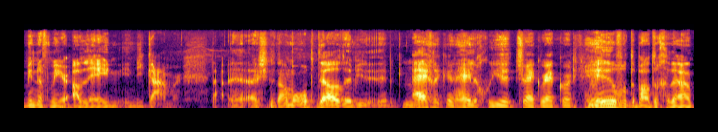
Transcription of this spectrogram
min of meer alleen in die Kamer. Nou, eh, als je dat allemaal optelt, heb, je, heb ik eigenlijk een hele goede track record. Ik heb heel veel debatten gedaan.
